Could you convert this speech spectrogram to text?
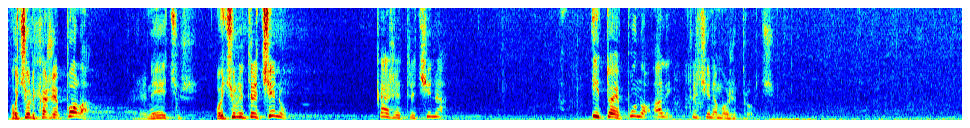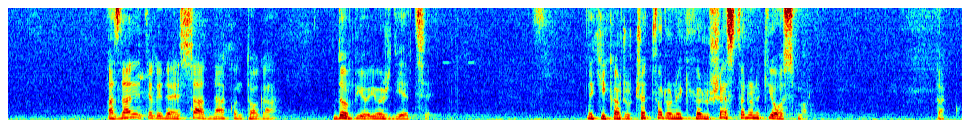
Hoću li, kaže, pola? Kaže, nećeš. Hoću li trećinu? Kaže, trećina I to je puno, ali trećina može proći. A znate li da je sad nakon toga dobio još djece? Neki kažu četvoro, neki kažu šestoro, neki osmoro. Tako.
